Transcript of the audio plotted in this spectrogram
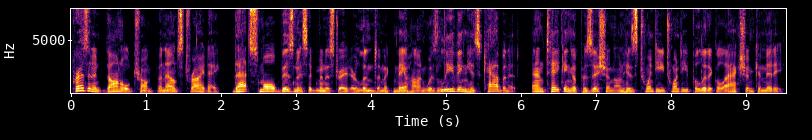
President Donald Trump announced Friday that Small Business Administrator Linda McMahon was leaving his cabinet and taking a position on his 2020 Political Action Committee.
